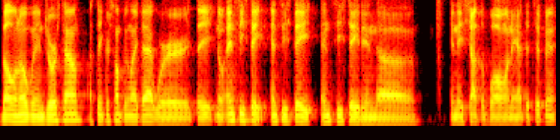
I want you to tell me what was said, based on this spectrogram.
Villanova and Georgetown, I think, or something like that, where they no NC State, NC State, NC State, and uh, and they shot the ball and they had to tip in.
